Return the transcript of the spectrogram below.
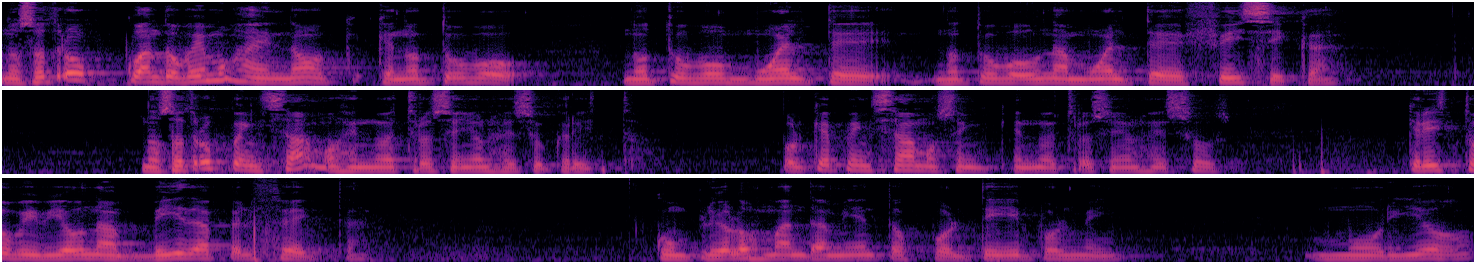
nosotros cuando vemos a Enoch que no tuvo, no tuvo muerte, no tuvo una muerte física, nosotros pensamos en nuestro Señor Jesucristo. ¿Por qué pensamos en, nuestro Señor Jesús? Cristo vivió una vida perfecta, cumplió los mandamientos por ti y por mí, murió,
